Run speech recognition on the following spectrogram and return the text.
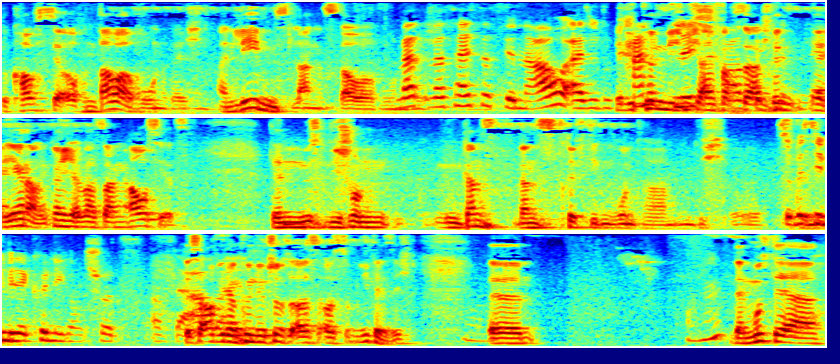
Du kaufst ja auch ein Dauerwohnrecht, ein lebenslanges was, Dauerwohnrecht. was heißt das genau? Also du Ja, die kannst können nicht nicht einfach sagen, können, ja, genau, die können nicht einfach sagen, raus jetzt. Dann müssen die schon einen ganz, ganz triftigen Grund haben, um dich äh, So ein bisschen wie der Kündigungsschutz auf der Ist auch wieder ein Arbeit. Kündigungsschutz aus, aus Mietersicht. Ähm, Dann muss der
